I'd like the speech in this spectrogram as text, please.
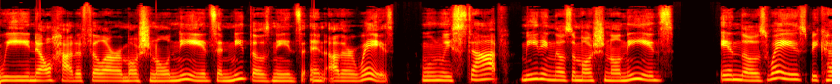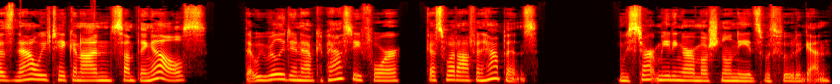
we know how to fill our emotional needs and meet those needs in other ways. When we stop meeting those emotional needs in those ways, because now we've taken on something else that we really didn't have capacity for, guess what often happens? We start meeting our emotional needs with food again.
